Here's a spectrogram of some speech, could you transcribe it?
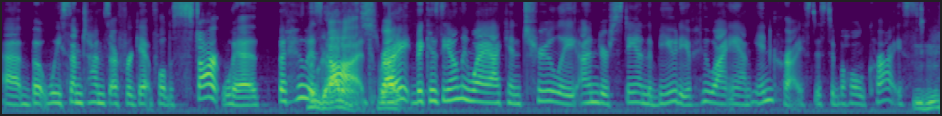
Uh, but we sometimes are forgetful to start with, but who, who is God, right? right? Because the only way I can truly understand the beauty of who I am in Christ is to behold Christ. Mm-hmm.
